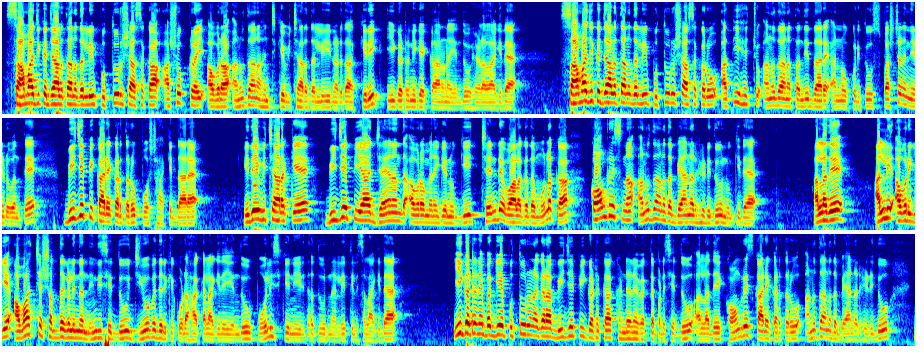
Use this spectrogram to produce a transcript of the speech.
ಸಾಮಾಜಿಕ ಜಾಲತಾಣದಲ್ಲಿ ಪುತ್ತೂರು ಶಾಸಕ ಅಶೋಕ್ ರೈ ಅವರ ಅನುದಾನ ಹಂಚಿಕೆ ವಿಚಾರದಲ್ಲಿ ನಡೆದ ಕಿರಿಕ್ ಈ ಘಟನೆಗೆ ಕಾರಣ ಎಂದು ಹೇಳಲಾಗಿದೆ. ಸಾಮಾಜಿಕ ಜಾಲತಾಣದಲ್ಲಿ ಪುತ್ತೂರು ಶಾಸಕರು ಅತಿ ಹೆಚ್ಚು ಅನುದಾನ ತಂದಿದ್ದಾರೆ ಅನ್ನೋ ಕುರಿತು ಸ್ಪಷ್ಟನೆ ನೀಡುವಂತೆ ಬಿಜೆಪಿ ಕಾರ್ಯಕರ್ತರು ಪೋಸ್ಟ್ ಹಾಕಿದ್ದಾರೆ. ಇದೇ ವಿಚಾರಕ್ಕೆ ಬಿಜೆಪಿಯ ಜಯಾನಂದ್ ಅವರ ಮನೆಗೆ ನುಗ್ಗಿ ಚೆಂಡೆ ವಾಲಗದ ಮೂಲಕ ಕಾಂಗ್ರೆಸ್ನ ಅನುದಾನದ ಬ್ಯಾನರ್ ಹಿಡಿದು ನುಗ್ಗಿದೆ. ಅಲ್ಲದೆ ಅಲ್ಲಿ ಅವರಿಗೆ ಅವಾಚ್ಯ ಶಬ್ದಗಳಿಂದ ನಿಂದಿಸಿದ್ದು ಜೀವ ಬೆದರಿಕೆ ಕೂಡ ಹಾಕಲಾಗಿದೆ ಎಂದು ಪೊಲೀಸ್ಗೆ ನೀಡಿದ ದೂರಿನಲ್ಲಿ ತಿಳಿಸಲಾಗಿದೆ. ಈ ಘಟನೆ ಬಗ್ಗೆ ಪುತ್ತೂರು ನಗರ ಬಿಜೆಪಿ ಘಟಕ ಖಂಡನೆ ವ್ಯಕ್ತಪಡಿಸಿದ್ದು, ಅಲ್ಲದೆ ಕಾಂಗ್ರೆಸ್ ಕಾರ್ಯಕರ್ತರು ಅನುದಾನದ ಬ್ಯಾನರ್ ಹಿಡಿದು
